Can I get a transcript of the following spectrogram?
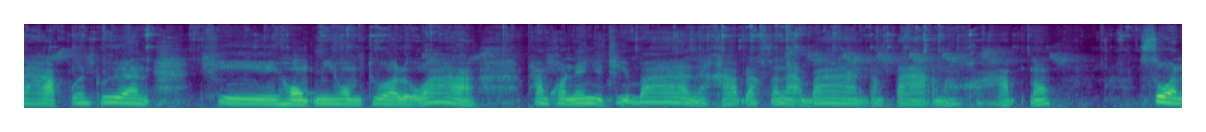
นะครับเพื่อนๆที่โฮมมีโฮมทัวร์หรือว่าทำคอนเทนต์อยู่ที่บ้านนะครับ ลักษณะบ้านต่างๆเนาะครับเนาะส่วน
